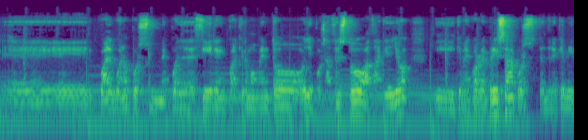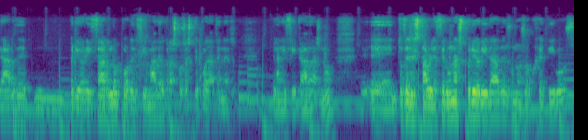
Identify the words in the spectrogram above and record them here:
eh, cual, bueno, pues me puede decir en cualquier momento, oye, pues haz esto, haz aquello, y que me corre prisa, pues tendré que mirar de mm, priorizarlo por encima de otras cosas que pueda tener planificadas, ¿no? Eh, entonces, establecer unas prioridades, unos objetivos,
